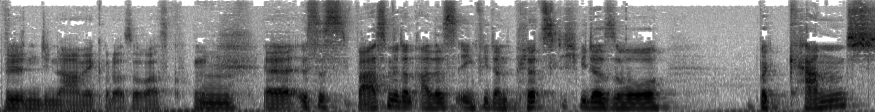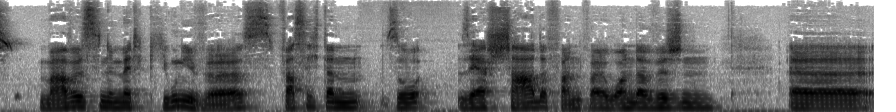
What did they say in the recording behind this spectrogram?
wilden Dynamik oder sowas gucken, mhm. äh, ist es, war es mir dann alles irgendwie dann plötzlich wieder so bekannt, Marvel Cinematic Universe, was ich dann so sehr schade fand, weil WandaVision äh,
